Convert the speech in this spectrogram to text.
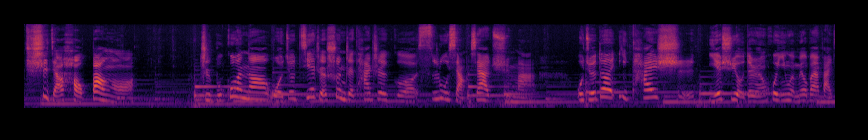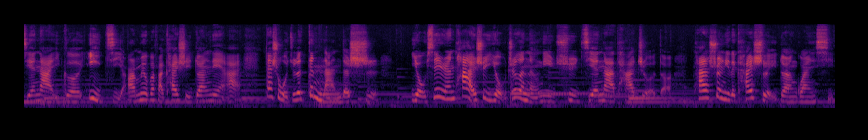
视角好棒哦。只不过呢，我就接着顺着他这个思路想下去嘛。我觉得一开始，也许有的人会因为没有办法接纳一个异己而没有办法开始一段恋爱。但是我觉得更难的是，有些人他还是有这个能力去接纳他者的，他顺利的开始了一段关系。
